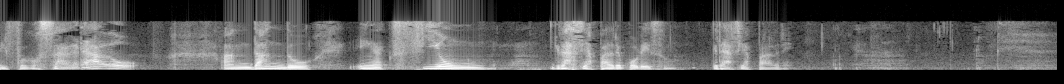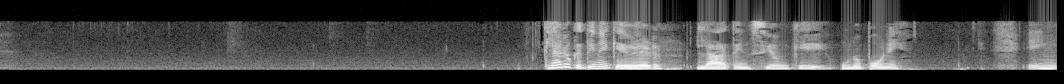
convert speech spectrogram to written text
el fuego sagrado andando en acción. Gracias Padre por eso. Gracias Padre. Claro que tiene que ver la atención que uno pone en,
